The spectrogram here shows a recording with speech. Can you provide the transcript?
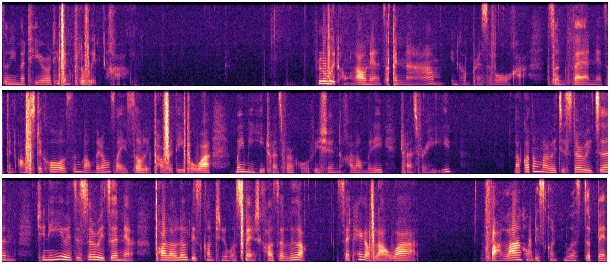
จะมี material ที่เป็น fluid ค่ะ fluid ของเราเนี่ย จะเป็นน้ำ incompressible ค่ะ ส่วนแฟนเนี่ย จะเป็น obstacle ซึ่งเราไม่ต้องใส่ solid property เพราะว่าไม่มี heat transfer coefficient นะคะ เราไม่ได้ transfer heat แล้วก็ต้องมา register region ทีนี้ register region เนี่ย พอเราเลือก discontinuous mesh เขาจะเลือกเซตให้กับเราว่า ฝาล่างของ discontinuous จะเป็น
